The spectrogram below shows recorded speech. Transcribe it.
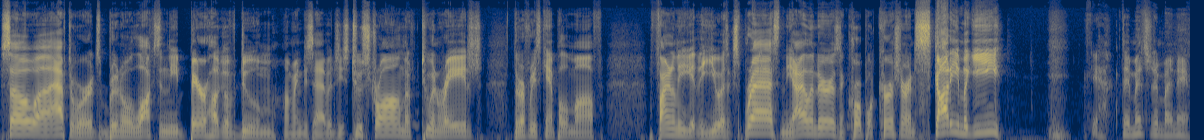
So uh, afterwards, Bruno locks in the bear hug of doom on Randy Savage. He's too strong, they're too enraged. The referees can't pull him off. Finally, you get the U.S. Express and the Islanders and Corporal Kirchner and Scotty McGee. Yeah. They mentioned him by name.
